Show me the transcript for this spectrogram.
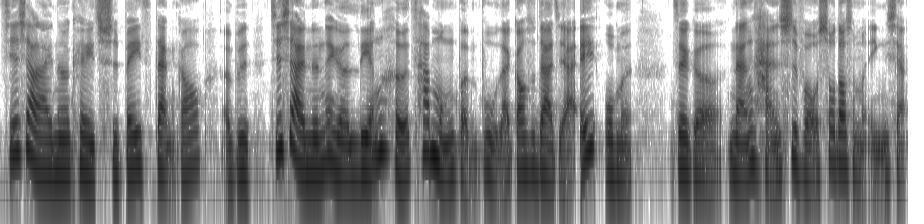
接下来呢，可以吃杯子蛋糕，呃，不是，接下来的那个联合参谋本部来告诉大家，哎，我们这个南韩是否受到什么影响？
